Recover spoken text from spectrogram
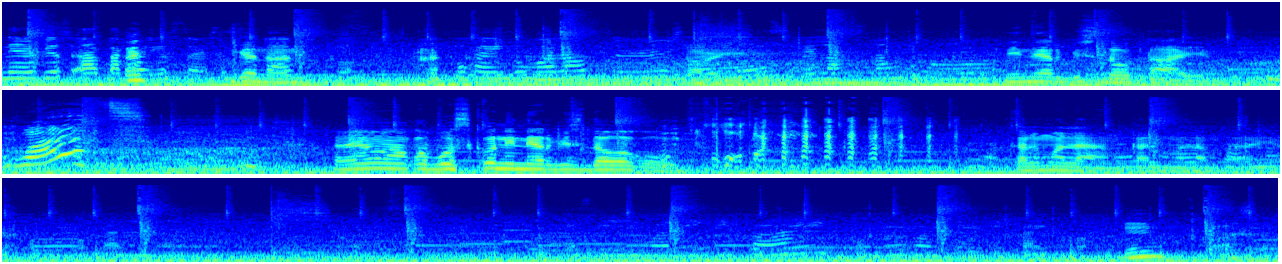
Ninervyos ata Ay, kayo, sir. sa ganon. Huwag po kayong gumalaw, sir. Sorry. Yes, relax lang po. Ninervous daw tayo. What? Ano yung mga kabos ko, ninervous daw ako. Kalma lang, kalma lang tayo. Kasi 185 over 135 po. Hmm? Taas ah.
